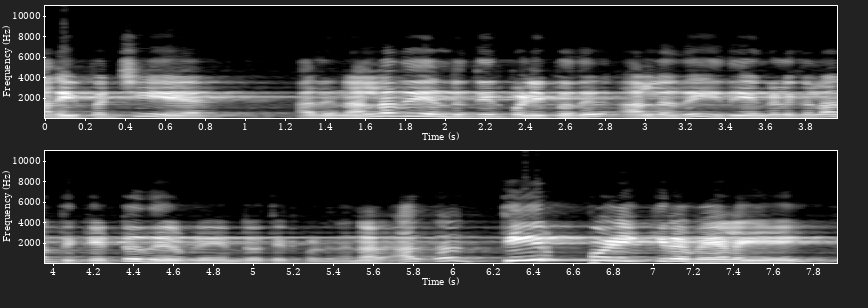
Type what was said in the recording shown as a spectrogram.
அதை பற்றிய அது நல்லது என்று தீர்ப்பளிப்பது அல்லது இது எங்களுக்கெல்லாம் கெட்டது அப்படி என்று தீர்ப்பளிப்பது. தீர்ப்பளிக்கிற வேலையை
